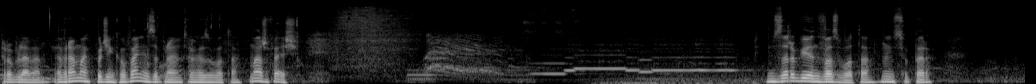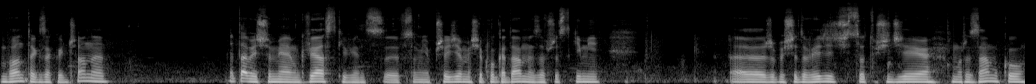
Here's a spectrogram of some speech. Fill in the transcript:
problemem. W ramach podziękowania zebrałem trochę złota. Masz, weź. Zarobiłem dwa złota, no i super. Wątek zakończony. Ja tam jeszcze miałem gwiazdki, więc y, w sumie przejdziemy się, pogadamy ze wszystkimi. E, żeby się dowiedzieć, co tu się dzieje w mur zamku.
